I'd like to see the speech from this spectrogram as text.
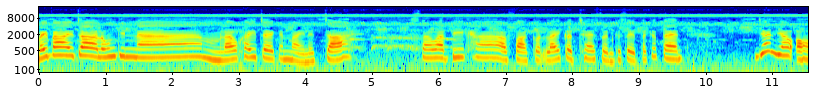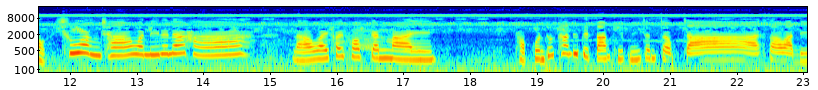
บายบายจ้าลงกินน้ำ แล้วค่อยเจอกันใหม่นะจ๊ะ สวัสดีค่ะ ฝากกดไลค์ กดแชร์ส่วนเกษตรตะกะแตนย่านยาวออกช่วงเช้าวันนี้ด้วยนะคะ แล้วไว้ค่อยพบกันใหม่ ขอบคุณทุกท่านที่ติดตามคลิปนี้จนจบจ้า สวัสดี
